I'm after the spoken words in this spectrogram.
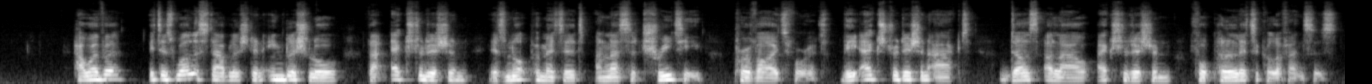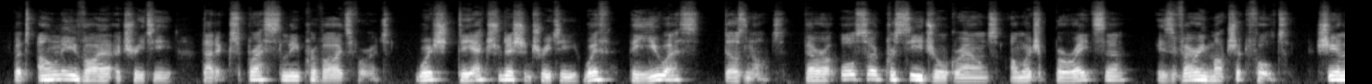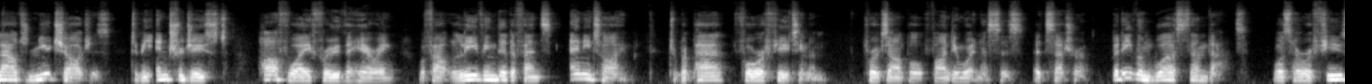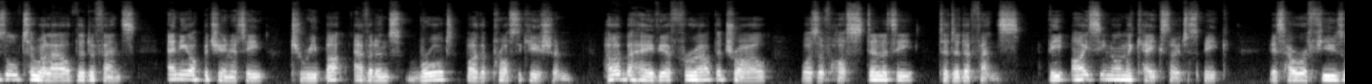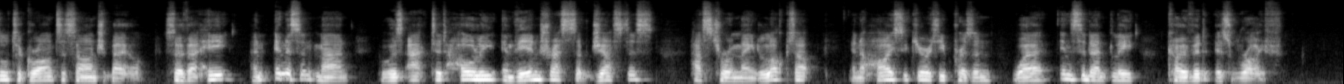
However, it is well established in English law that extradition is not permitted unless a treaty provides for it. The Extradition Act does allow extradition for political offences, but only via a treaty that expressly provides for it, which the extradition treaty with the US does not. There are also procedural grounds on which Baraitser is very much at fault. She allowed new charges to be introduced halfway through the hearing without leaving the defense any time to prepare for refuting them, for example, finding witnesses, etc. But even worse than that was her refusal to allow the defense any opportunity to rebut evidence brought by the prosecution. Her behavior throughout the trial was of hostility to the defense. The icing on the cake, so to speak, is her refusal to grant Assange bail, so that he, an innocent man who has acted wholly in the interests of justice, has to remain locked up in a high security prison where, incidentally, COVID is rife.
